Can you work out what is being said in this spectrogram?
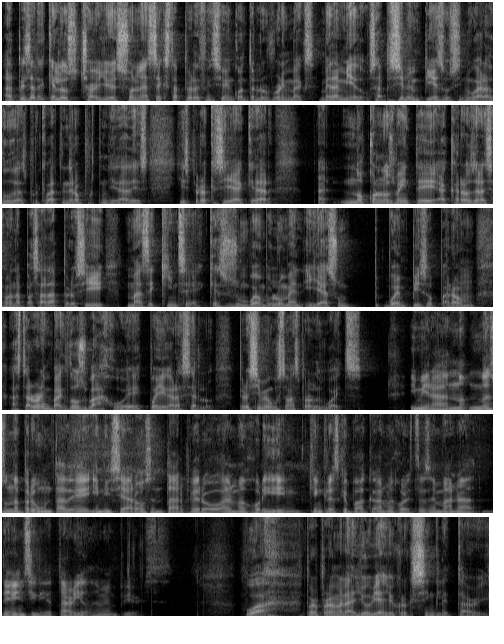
A pesar de que los Chargers son la sexta peor defensiva en contra de los running backs, me da miedo. O sea, pues sí lo empiezo, sin lugar a dudas, porque va a tener oportunidades y espero que se llegue a quedar, ah, no con los 20 acarreos de la semana pasada, pero sí más de 15, que eso es un buen volumen y ya es un buen piso para un. Hasta running back 2 bajo, ¿eh? Puede llegar a hacerlo, pero sí me gusta más para los Whites. Y mira, no, es una pregunta de iniciar o sentar, pero a lo mejor, y ¿quién crees que pueda acabar mejor esta semana? ¿Devin Singletary o Damian Pierce? Por el problema de la lluvia, yo creo que Singletary.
